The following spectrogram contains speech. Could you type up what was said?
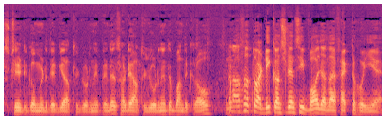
ਸਟੇਟ ਗਵਰਨਮੈਂਟ ਦੇ ਅੱਗੇ ਹੱਥ ਜੋੜਨੇ ਪੈਂਦੇ ਸਾਡੇ ਹੱਥ ਜੋੜਨੇ ਤੇ ਬੰਦ ਕਰਾਓ। ਸਰ ਤੁਹਾਡੀ ਕੰਸਟੀਟੈਂਸੀ ਬਹੁਤ ਜ਼ਿਆਦਾ ਇਫੈਕਟ ਹੋਈ ਹੈ।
